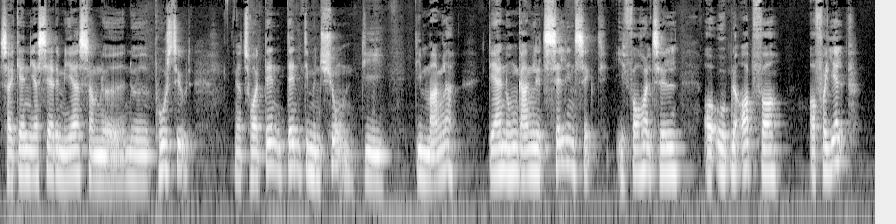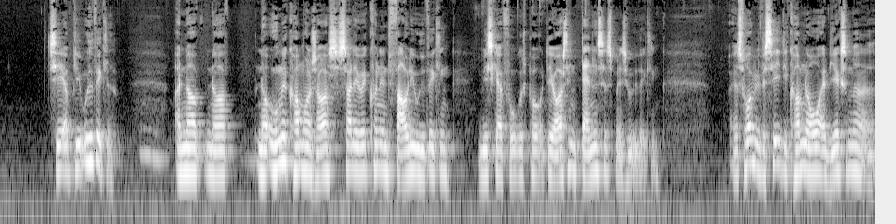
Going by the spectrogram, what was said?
Så igen, jeg ser det mere som noget, noget positivt. Jeg tror, at den, den dimension, de, de mangler, det er nogle gange lidt selvindsigt i forhold til at åbne op for at få hjælp til at blive udviklet. Mm. Og når, når, når unge kommer hos os, så er det jo ikke kun en faglig udvikling, vi skal have fokus på. Det er også en dannelsesmæssig udvikling. Og jeg tror, vi vil se i de kommende år, at virksomheder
